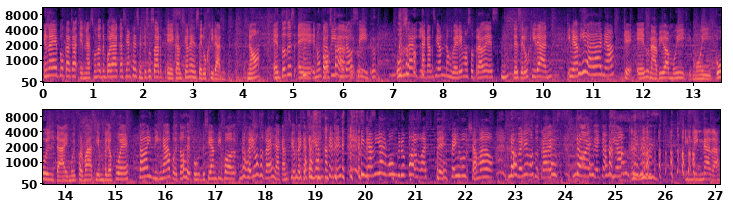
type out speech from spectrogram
En una época, en la segunda temporada de Casi Ángeles, empieza a usar eh, canciones de Cerú Girán, ¿no? Entonces, eh, en un capítulo, sí, usan la canción Nos veremos otra vez de Cerú Girán. Y mi amiga Dana, que es una piba muy, muy culta y muy formada, siempre lo fue, estaba indignada porque todos de- decían tipo, nos veremos otra vez la canción de Casi Ángeles. y mi amiga armó un grupo de Facebook llamado Nos veremos otra vez, no es de Casi Ángeles. Indignada.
